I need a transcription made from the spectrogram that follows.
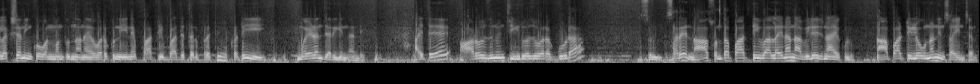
ఎలక్షన్ ఇంకో వన్ మంత్ ఉందనే వరకు నేనే పార్టీ బాధ్యతలు ప్రతి ఒక్కటి మోయడం జరిగిందండి. అయితే ఆ రోజు నుంచి ఈ రోజు వరకు కూడా సరే నా సొంత పార్టీ వాళ్ళైనా నా విలేజ్ నాయకులు. నా పార్టీలో ఉన్న నేను సహించాను.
